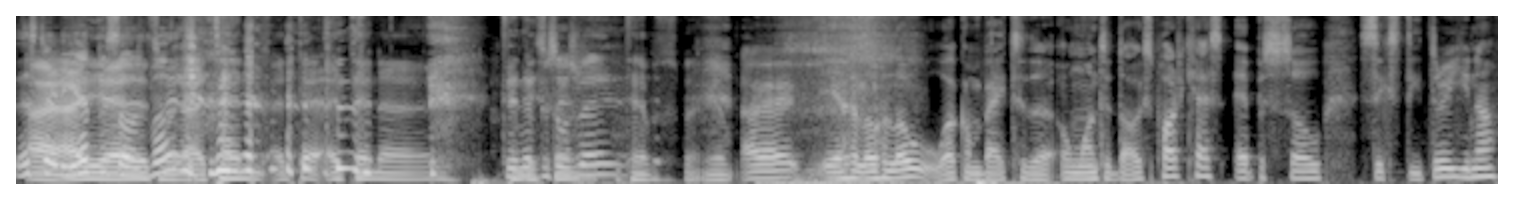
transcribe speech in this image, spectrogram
That's Alright, 30 alright, yeah, episodes, that's bud. what- uh, 10, uh, 10, uh, 10, uh, 10 day episodes, span. man. 10 episodes, span, yep. All right. Yeah. Hello. Hello. Welcome back to the Unwanted Dogs podcast, episode 63. You know,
